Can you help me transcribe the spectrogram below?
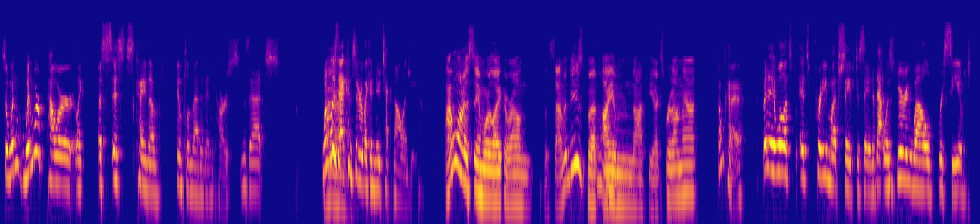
so when when were power like assists kind of implemented in cars was that when was that considered like a new technology? I want to say more like around the 70s but mm-hmm. i am not the expert on that. Okay. But it, well it's it's pretty much safe to say that that was very well received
